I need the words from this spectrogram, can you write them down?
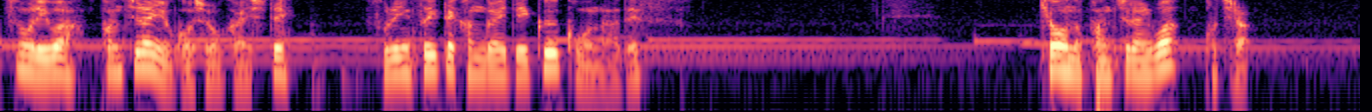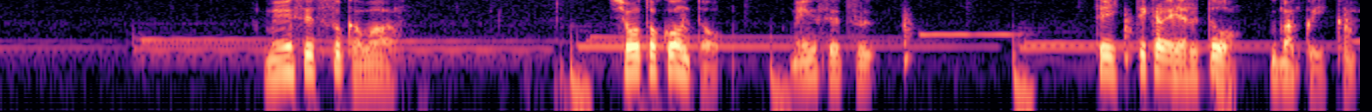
つまりはパンチラインをご紹介してそれについて考えていくコーナーです。今日のパンチラインはこちら。面接とかはショートコント面接。って言ってからやるとうまくいく。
